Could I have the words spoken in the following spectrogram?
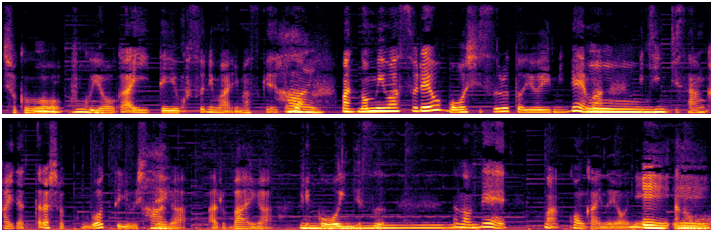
食後うんうん服用がいいっていう薬もありますけれども、はい。まあ、飲み忘れを防止するという意味で、まあ、うん1日3回だったら食後っていう指定がある場合が結構多いんです。うん。なので、まあ、今回のように、ええあのええ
